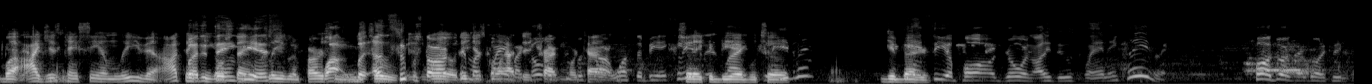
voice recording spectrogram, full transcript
But I just can't see him leaving. I think the gonna stay in is, Cleveland Wow, personally but too. other superstars well. They just gonna have like to attract more talent. wants to be in So they could be Like, able to Cleveland, get you better. can't see a Paul George. All he these dudes playing in Cleveland. Paul George ain't going to Cleveland.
